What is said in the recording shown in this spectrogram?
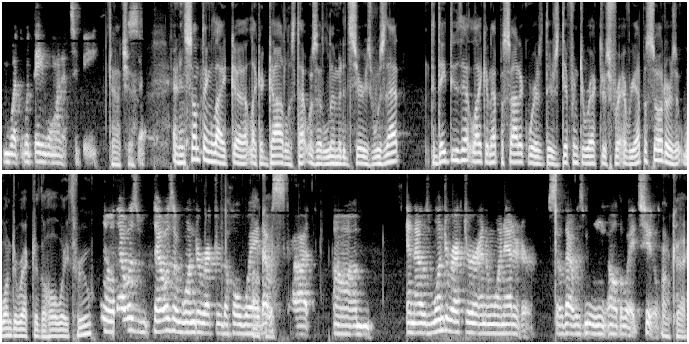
what what they want it to be Gotcha. so And in something like uh, like a Godless, that was a limited series. Was that? Did they do that like an episodic, where there's different directors for every episode, or is it one director the whole way through? no that was that was a one director the whole way Okay. that was scott um, and i was one director and a one editor so that was me all the way too Okay,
